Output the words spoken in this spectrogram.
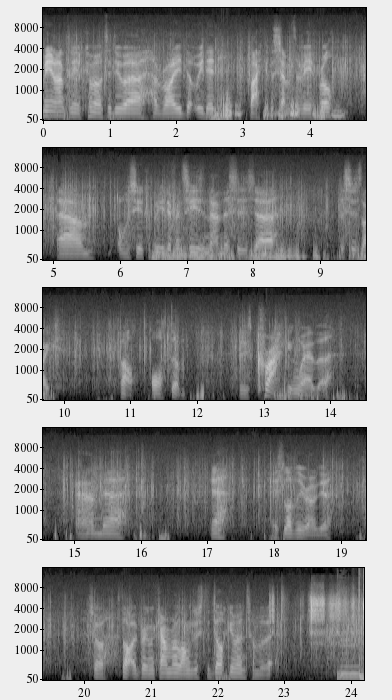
Me and Anthony have come out to do a, a, ride that we did back at the 7th of April. Um, obviously a completely different season then. This is uh, this is like well autumn. It's cracking weather and uh, yeah, it's lovely around here. So I thought I'd bring the camera along just to document some of it.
